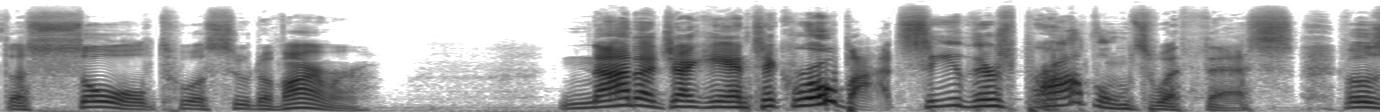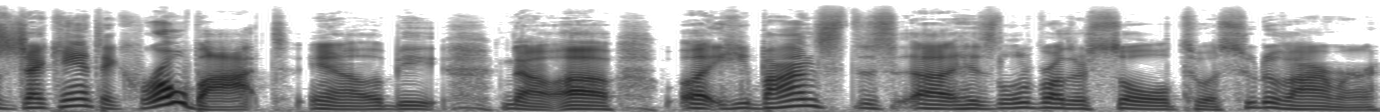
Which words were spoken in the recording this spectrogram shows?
the soul to a suit of armor not a gigantic robot. See, there's problems with this. If it was a gigantic robot, you know, it'd be no. Uh, he bonds this, uh, his little brother's soul to a suit of armor,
